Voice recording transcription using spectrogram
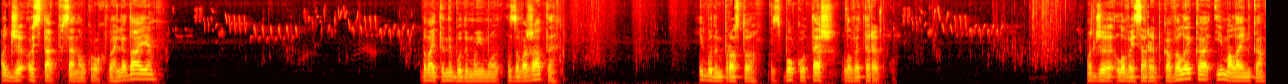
Отже, ось так все навкруг виглядає. Давайте не будемо йому заважати. І будемо просто збоку теж ловити рибку. Отже, ловися рибка велика і маленька.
